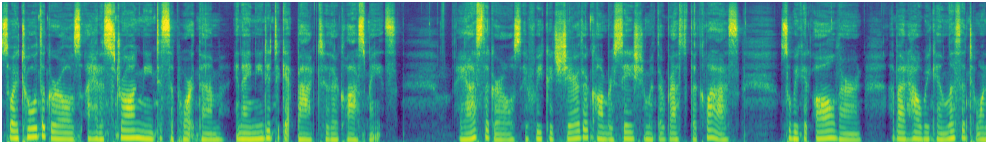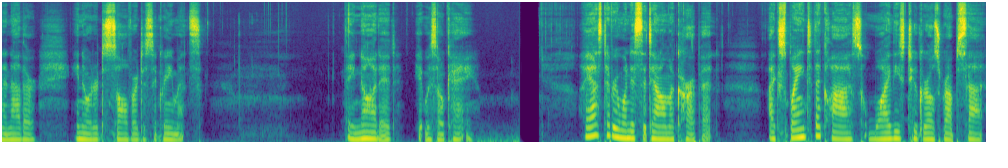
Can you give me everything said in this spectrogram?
So I told the girls I had a strong need to support them and I needed to get back to their classmates. I asked the girls if we could share their conversation with the rest of the class so we could all learn about how we can listen to one another in order to solve our disagreements. They nodded, it was okay. I asked everyone to sit down on the carpet. I explained to the class why these two girls were upset.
